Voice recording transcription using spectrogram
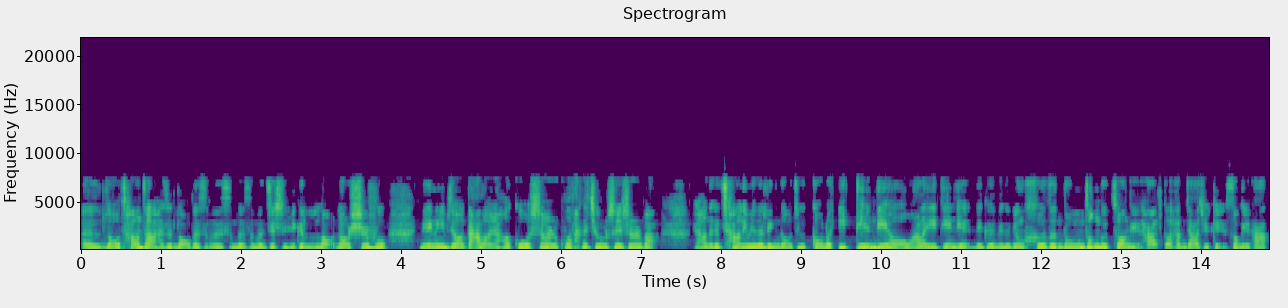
呃，老厂长还是老的什么什么什么，就是一个老老师傅，年龄比较大了，然后过生日，过大概九十岁生日吧，然后那个厂里面的领导就搞了一点点哦，挖了一点点那个那个用盒子隆重的装给他，到他们家去给送给他，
